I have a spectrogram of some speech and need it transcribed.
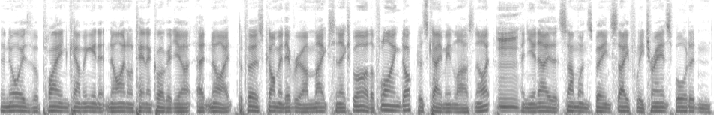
the noise of a plane coming in at nine or ten o'clock at, at night, the first comment everyone makes the next, "Oh, the Flying Doctors came in last night," mm. and you know that someone's been safely transported and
